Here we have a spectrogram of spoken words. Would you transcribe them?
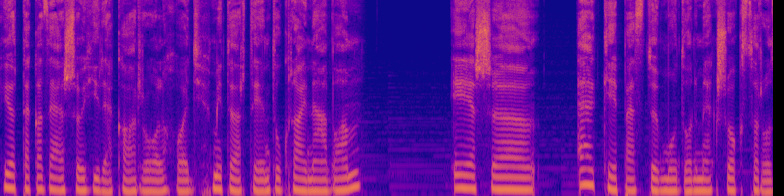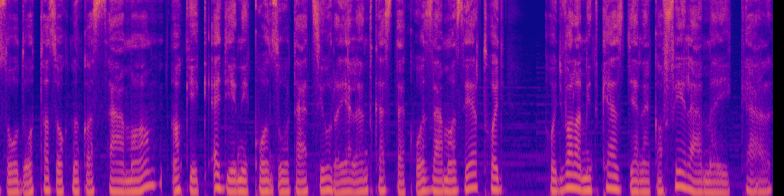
jöttek az első hírek arról, hogy mi történt Ukrajnában, és elképesztő módon meg sokszorozódott azoknak a száma, akik egyéni konzultációra jelentkeztek hozzám azért, hogy, hogy valamit kezdjenek a félelmeikkel,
